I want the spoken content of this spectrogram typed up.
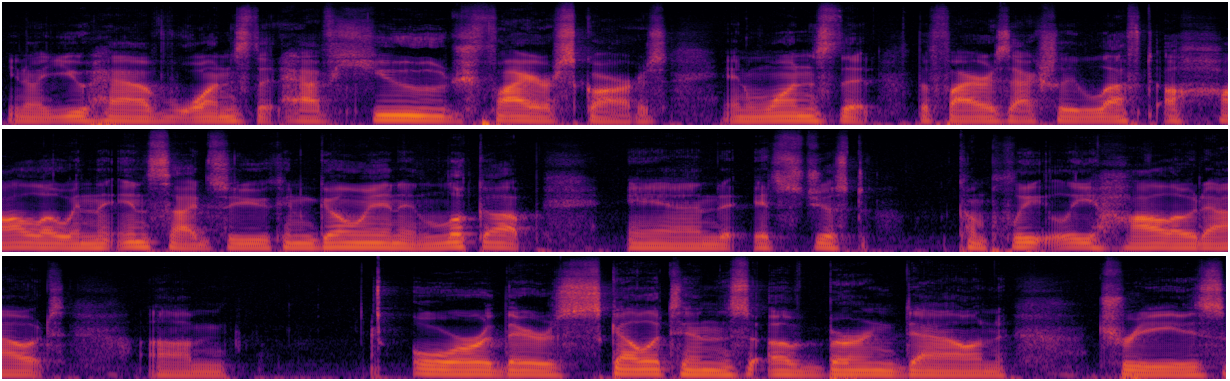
You know you have ones that have huge fire scars and ones that the fires actually left a hollow in the inside. So you can go in and look up and it's just completely hollowed out um, or there's skeletons of burned down trees,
